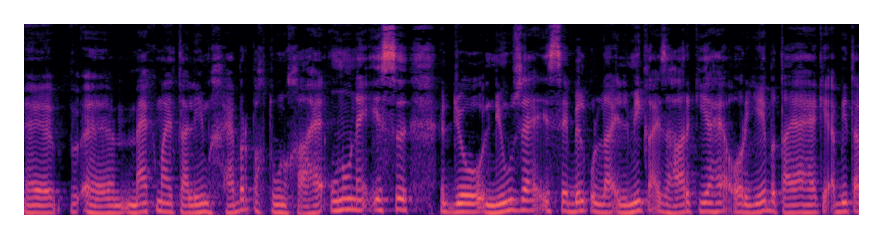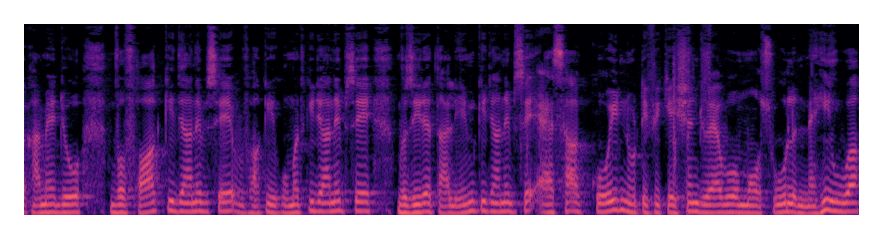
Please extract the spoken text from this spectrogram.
महकमा तालीम खैबर पख्तूनख्वा है, उन्होंने इस जो न्यूज़ है, इससे बिल्कुल लाइलमी का इजहार किया है और ये बताया है कि अभी तक हमें जो वफाक की जानब से, वफाकी हुकूमत की जानब से वज़ी तालीम की जानब से ऐसा कोई नोटिफिकेशन जो है है, वो मौसू नहीं हुआ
